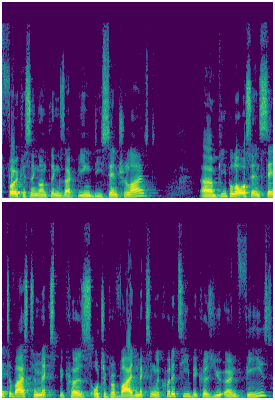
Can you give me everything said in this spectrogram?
focusing on things like being decentralized. Um, people are also incentivized to mix because, or to provide mixing liquidity because you earn fees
